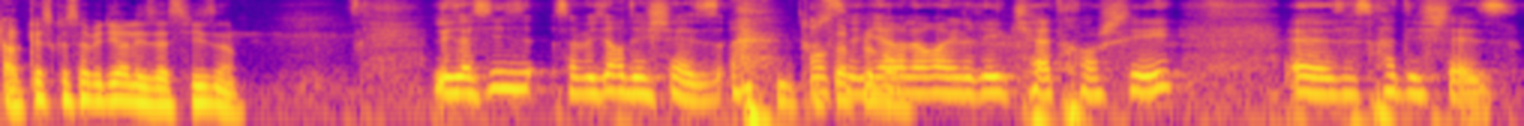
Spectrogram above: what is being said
Alors qu'est-ce que ça veut dire les assises? Les assises, ça veut dire des chaises. Monseigneur Laurent Ulrich a tranché, ça sera des chaises.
